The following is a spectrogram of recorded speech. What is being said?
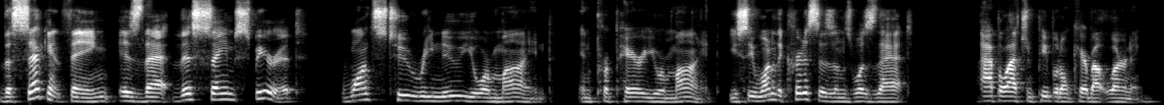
The second thing is that this same spirit wants to renew your mind and prepare your mind. You see, one of the criticisms was that Appalachian people don't care about learning.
